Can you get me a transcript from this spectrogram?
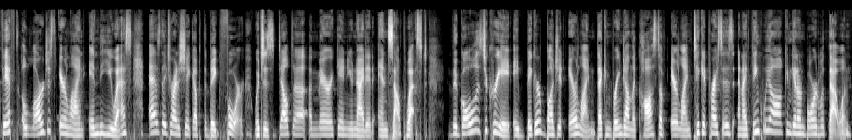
fifth largest airline in the U.S. as they try to shake up the big four, which is Delta, American, United, and Southwest. The goal is to create a bigger budget airline that can bring down the cost of airline ticket prices, and I think we all can get on board with that one.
